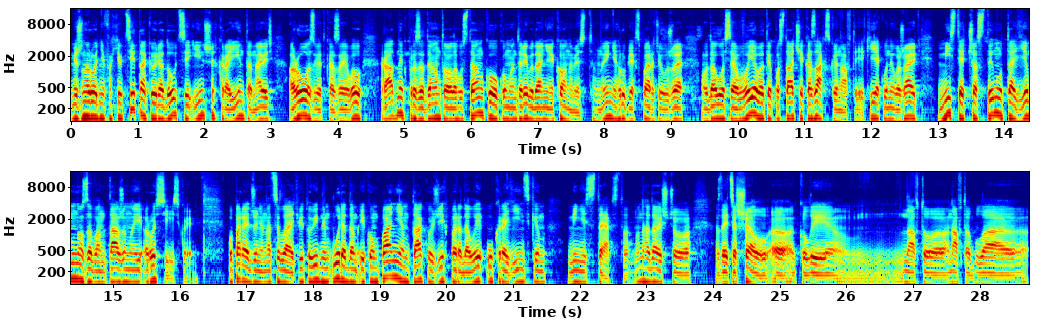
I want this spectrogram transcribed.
міжнародні фахівці, так і урядовці інших країн та навіть розвідка, заявив радник президента Олег Устенко у коментарі виданню Економіст. Нині групі експертів вже вдалося виявити постачі казахської нафти, які, як вони вважають, містять частину таємно завантаженої російської. Попередження надсилають відповідним урядам і компаніям. Також їх передали українським міністерствам. Ну нагадаю, що здається, Shell, е, коли нафто, нафта була е,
